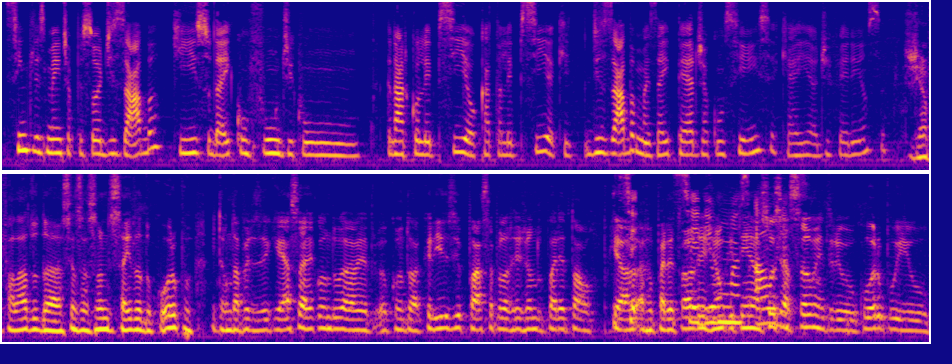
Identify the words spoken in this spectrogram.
simplesmente a pessoa desaba, que isso daí confunde com narcolepsia ou catalepsia, que desaba, mas aí perde a consciência, que aí é a diferença. tinha falado da sensação de saída do corpo, então dá para dizer que essa é quando a, quando a crise passa pela região do paretal. Porque a, Se- a paretal é a região que tem a auras. associação entre o corpo e o,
